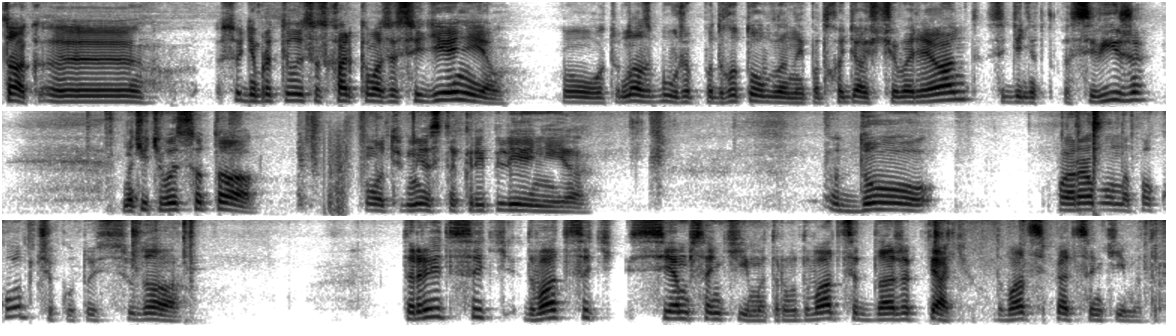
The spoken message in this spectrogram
Так, е, сьогодні обратилися з Харкова за сидінням. От, у нас був вже підготовлений підходящий варіант. Сидіння свіже. Значить, висота от місце кріплення до поролона по копчику, то есть сюда 30, 27 сантиметрів, 20, даже 5, 25 сантиметрів.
